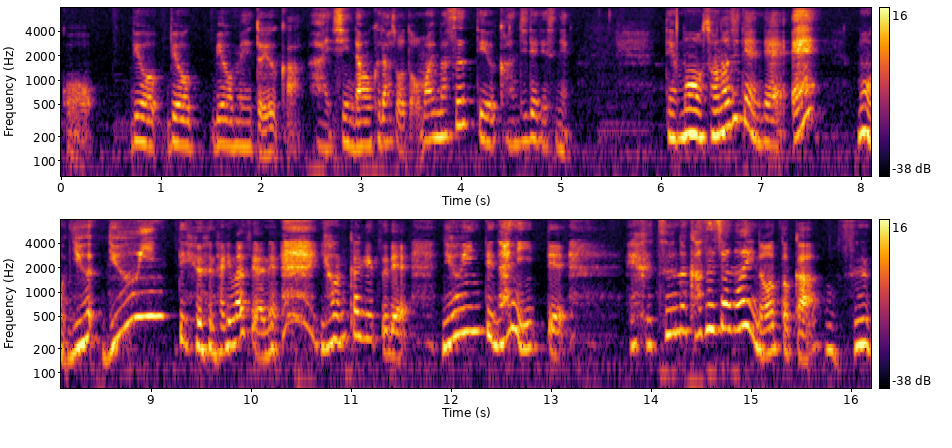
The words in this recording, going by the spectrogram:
こう病病病名というか、はい、診断を下そうと思いますっていう感じでですね。でもその時点で「えもう入入院っていうなりますよね。4ヶ月で。入院って何って。え普通の風邪じゃないの？とかもうすっ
